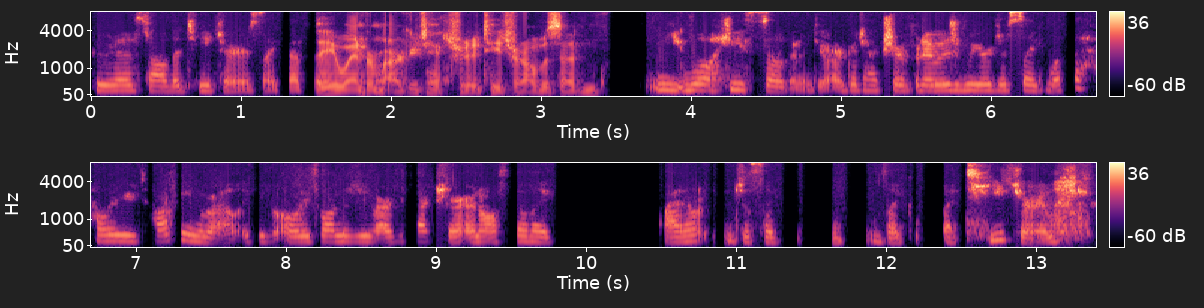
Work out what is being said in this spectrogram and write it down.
kudos to all the teachers. Like that's He went from architecture to teacher all of a sudden. well, he's still going to do architecture, but it was we were just like, what the hell are you talking about? Like you've always wanted to do architecture, and also like, I don't just like like a teacher. Like,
